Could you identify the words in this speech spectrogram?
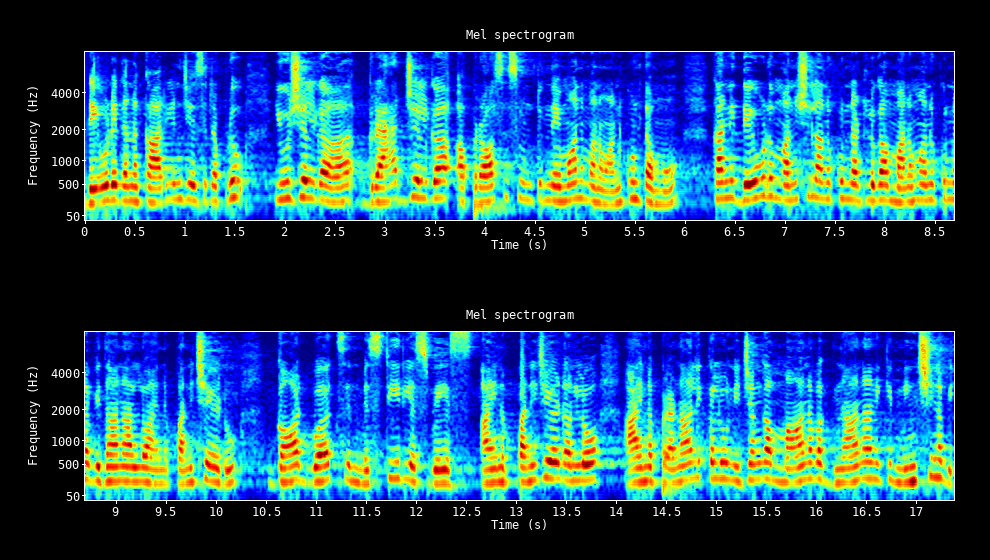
దేవుడు ఏదైనా కార్యం చేసేటప్పుడు యూజువల్గా గ్రాడ్యువల్గా ఆ ప్రాసెస్ ఉంటుందేమో అని మనం అనుకుంటాము. కానీ దేవుడు మనుషులు అనుకున్నట్లుగా మనం అనుకున్న విధానాల్లో ఆయన పనిచేయడు God works in mysterious ways ఆయన పని చేయడంలో ఆయన ప్రణాళికలు నిజంగా మానవ జ్ఞానానికి మించినవి.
